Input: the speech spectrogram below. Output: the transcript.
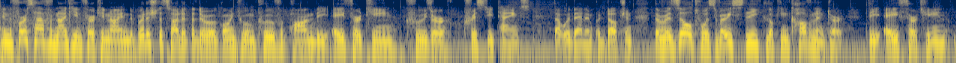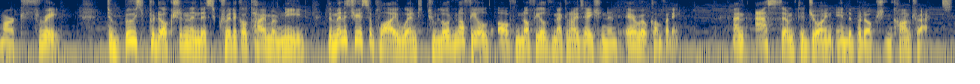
In the first half of 1939, the British decided that they were going to improve upon the A-13 cruiser Christie tanks that were then in production. The result was the very sleek-looking Covenanter, the A-13 Mark III. To boost production in this critical time of need, the Ministry of Supply went to Lord Nuffield of Nuffield Mechanisation and Aero Company and asked them to join in the production contracts.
